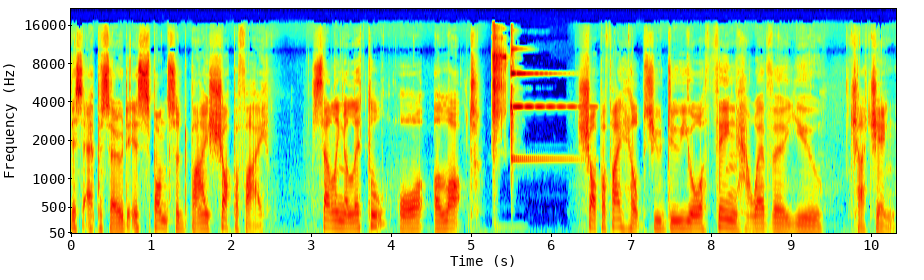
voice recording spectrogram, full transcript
This episode is sponsored by Shopify. Selling a little or a lot. Shopify helps you do your thing however you cha-ching.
